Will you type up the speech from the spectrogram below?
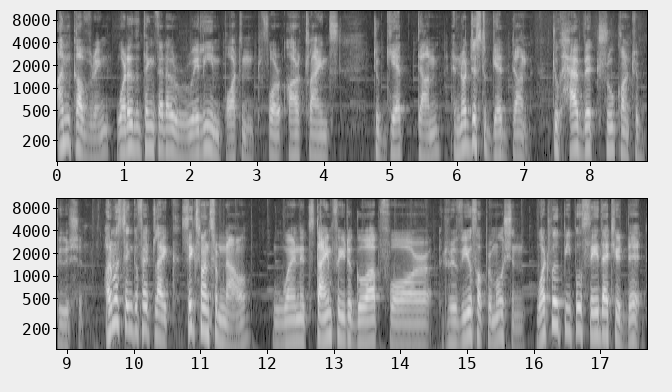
uncovering what are the things that are really important for our clients to get done and not just to get done, to have their true contribution. Almost think of it like six months from now, when it's time for you to go up for review for promotion, what will people say that you did?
